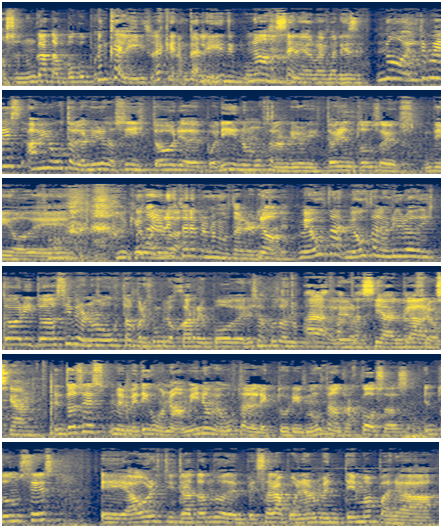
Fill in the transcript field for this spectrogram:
o sea, nunca tampoco. Nunca leí, ¿sabes que nunca leí? Tipo, No. no sé leer, me parece. No, el tema es, a mí me gustan los libros así de historia, de poli, no me gustan los libros de historia, entonces digo de... me gustan de historia, pero no me gustan los libros de No, historia. me gustan, me gustan los libros de historia y todo así, pero no me gusta, por ejemplo, Harry Potter, esas cosas no me Ah, gusta la leer. fantasía, la claro. ficción. Entonces me metí como, no, a mí no me gusta la lectura y me gustan otras cosas. Entonces, eh, ahora estoy tratando de empezar a ponerme en tema para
